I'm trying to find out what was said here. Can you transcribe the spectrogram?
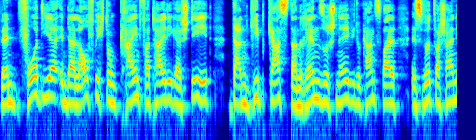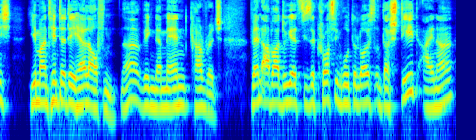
wenn vor dir in der Laufrichtung kein Verteidiger steht, dann gib Gas, dann renn so schnell wie du kannst, weil es wird wahrscheinlich jemand hinter dir herlaufen, ne, wegen der Man-Coverage. Wenn aber du jetzt diese Crossing-Route läufst und da steht einer,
